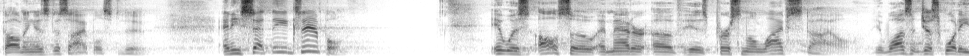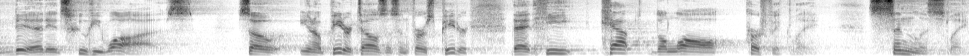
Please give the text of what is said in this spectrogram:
calling his disciples to do. And he set the example. It was also a matter of his personal lifestyle. It wasn't just what he did, it's who he was. So, you know, Peter tells us in 1 Peter that he kept the law perfectly, sinlessly.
